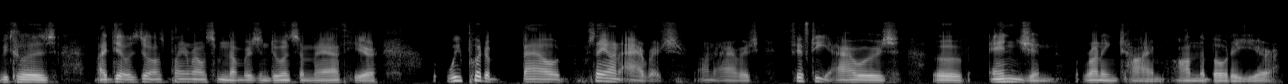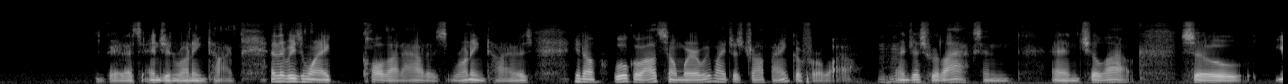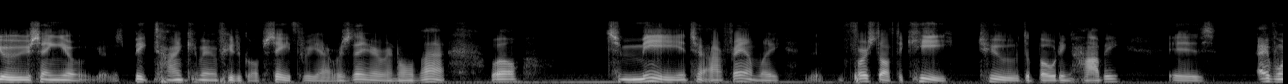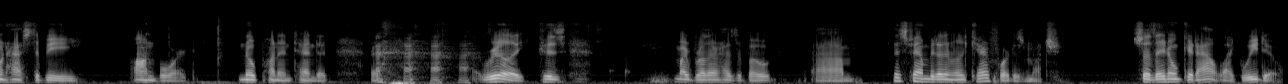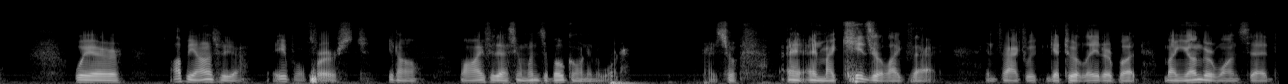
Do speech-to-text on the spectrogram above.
because I did I was doing I was playing around with some numbers and doing some math here. We put about say on average, on average, 50 hours of engine running time on the boat a year. Okay, that's engine running time. And the reason why I call that out as running time is, you know, we'll go out somewhere, we might just drop anchor for a while Mm-hmm. and just relax and and chill out. So you're, you're saying you know there's big time commitment for you to go upstate three hours there and all that. Well, to me, and to our family, first off, the key to the boating hobby is everyone has to be on board. No pun intended. Really, because my brother has a boat. Um, his family doesn't really care for it as much, so they don't get out like we do. Where I'll be honest with you, April first, you know, my wife is asking when's the boat going in the water, right? So, and, and my kids are like that. In fact, we can get to it later, but my younger one said,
